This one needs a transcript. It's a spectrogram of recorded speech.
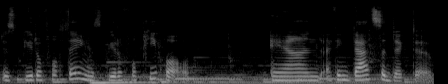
just beautiful things, beautiful people. And I think that's addictive.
